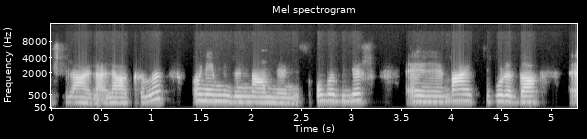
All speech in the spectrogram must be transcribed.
kişilerle alakalı önemli gündemleriniz olabilir. E, belki burada e,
